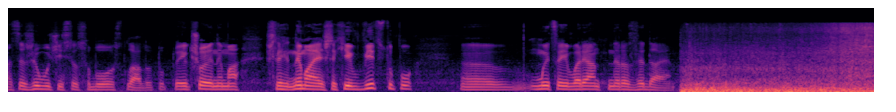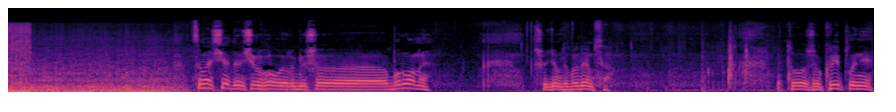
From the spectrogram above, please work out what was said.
а це живучість особового складу. Тобто, якщо нема, немає шляхів відступу, е, ми цей варіант не розглядаємо. Це наш ще один черговий рубіж е, оборони. Що, йдемо пройдемося. Теж укріплені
